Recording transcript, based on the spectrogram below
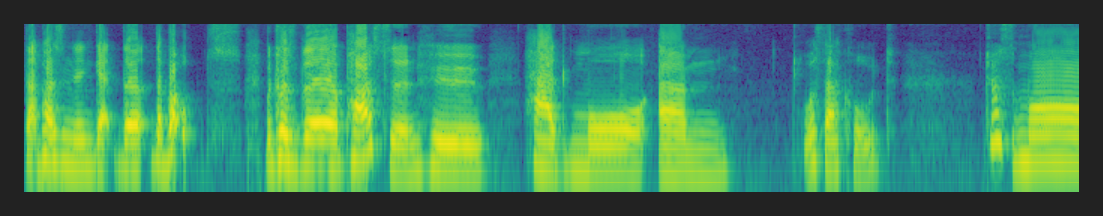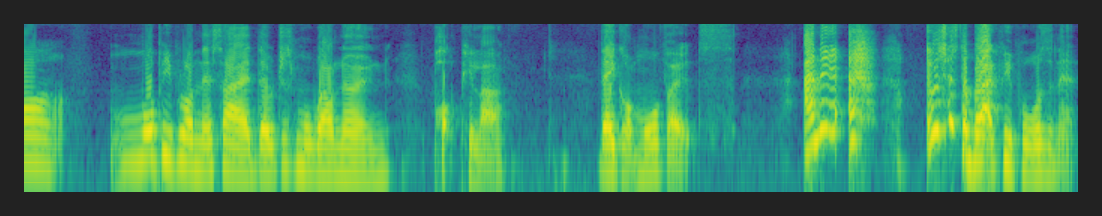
that person didn't get the the votes because the person who had more um what's that called? Just more more people on their side they were just more well known popular. They got more votes. And it it was just the black people wasn't it?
